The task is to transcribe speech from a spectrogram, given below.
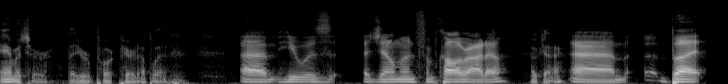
amateur that you were paired up with? Um, he was a gentleman from Colorado. Okay. Um, but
